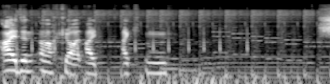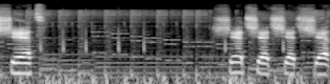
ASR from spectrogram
I didn't... Oh, God. I... I... Mm, shit. Shit, shit, shit, shit.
